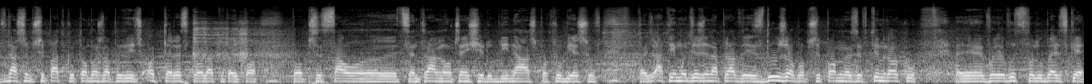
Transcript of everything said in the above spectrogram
W naszym przypadku to można powiedzieć od Terespola tutaj po, po, przez całą e, centralną część Lublina aż po Chrubieszów. Także, a tej młodzieży naprawdę jest dużo, bo przypomnę, że w tym roku e, województwo lubelskie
